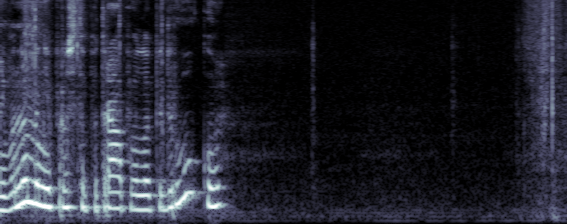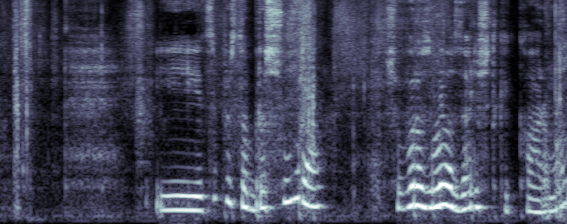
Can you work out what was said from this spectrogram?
І воно мені просто потрапило під руку. І це просто брошура, щоб ви розуміли взагалі, що таке карма.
